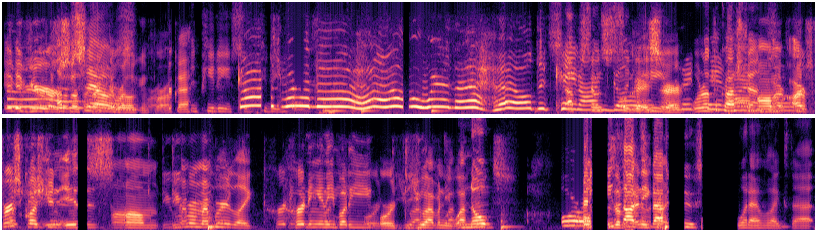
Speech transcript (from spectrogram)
if if you're a I'm suspect that we're looking for, okay? And PD, Guys, PD. where the hell? Where the hell did Stop K9 so go? Okay, sir. What are the questions? Um, our first question is, um, do you remember like hurting anybody, or do you have any weapons? Nope. Or He of thought any about whatever like that.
